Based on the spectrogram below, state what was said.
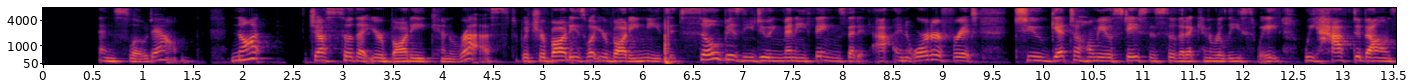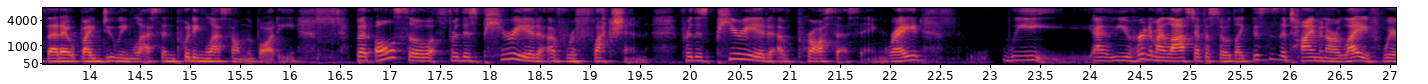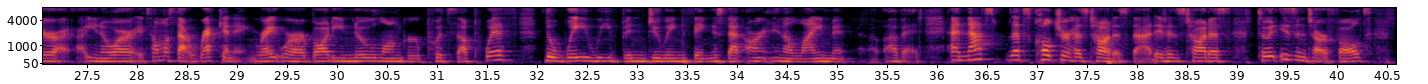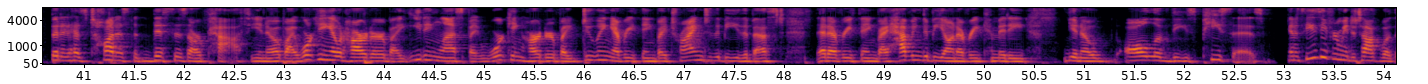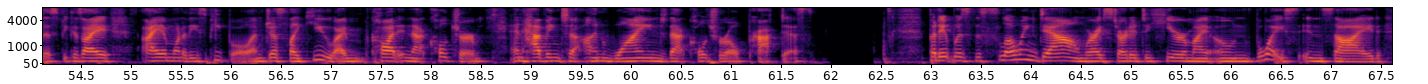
and slow down. Not just so that your body can rest, which your body is what your body needs. It's so busy doing many things that it, in order for it to get to homeostasis so that it can release weight, we have to balance that out by doing less and putting less on the body. But also for this period of reflection, for this period of processing, right? We you heard in my last episode like this is a time in our life where you know our it's almost that reckoning right? Where our body no longer puts up with the way we've been doing things that aren't in alignment of it. And that's that's culture has taught us that. It has taught us so it isn't our fault but it has taught us that this is our path you know by working out harder by eating less by working harder by doing everything by trying to be the best at everything by having to be on every committee you know all of these pieces. And it's easy for me to talk about this because i i am one of these people. I'm just like you. I'm caught in that culture and having to unwind that cultural practice. But it was the slowing down where i started to hear my own voice inside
